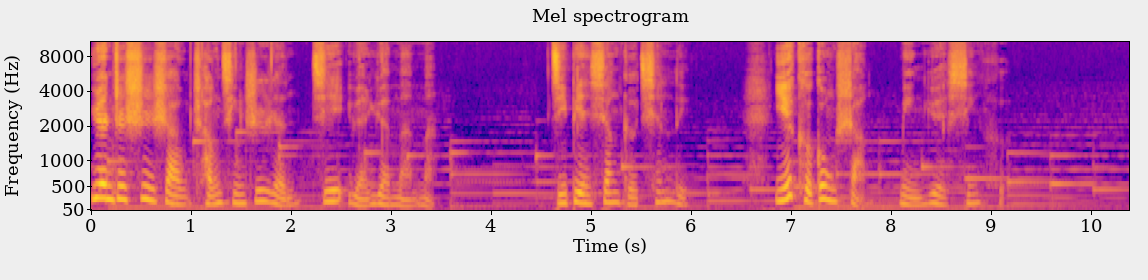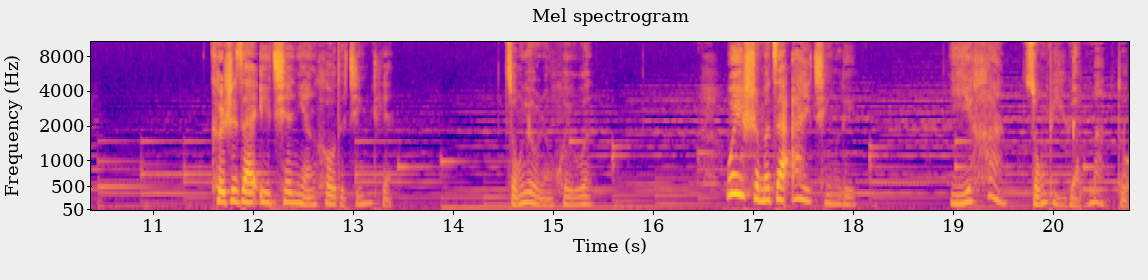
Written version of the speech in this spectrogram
愿这世上长情之人皆圆圆满满。即便相隔千里，也可共赏明月星河。可是，在一千年后的今天，总有人会问：为什么在爱情里，遗憾总比圆满多？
